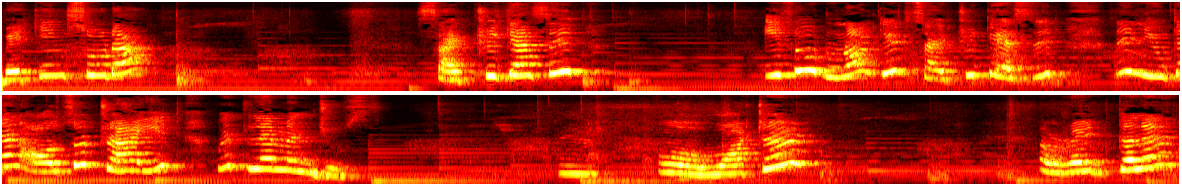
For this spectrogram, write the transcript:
baking soda, citric acid. If you do not get citric acid, then you can also try it with lemon juice. Oh, water, a red color,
